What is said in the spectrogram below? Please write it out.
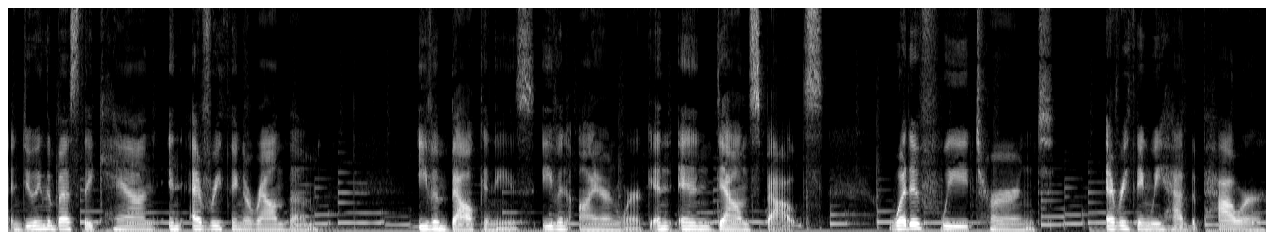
and doing the best they can in everything around them? Even balconies, even ironwork, and, and downspouts. What if we turned everything we had the power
